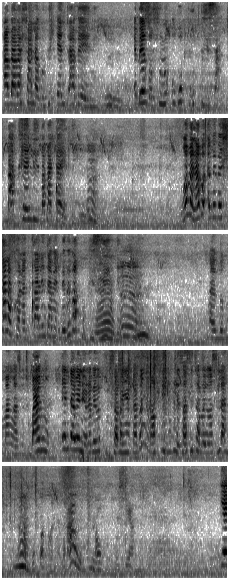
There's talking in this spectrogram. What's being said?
ababahlala kuphi entabeni mm. ebezofuna ukubhubhisa bapheli babaqede mm. ngoba labo ebebehlala khona kuqala entabeni bebebabhubhisile mm. bekumangazi ukuthi entabeni yona bebebhubhisa abanye kaze ngingafiki kulesa sithi abayosilanda ungabhubha khona lapho ke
